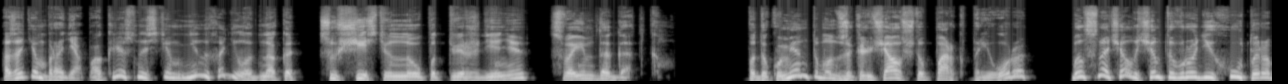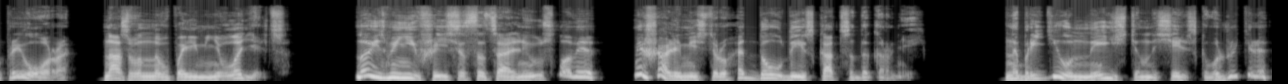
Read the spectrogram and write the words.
а затем, бродя по окрестностям, не находил, однако, существенного подтверждения своим догадкам. По документам он заключал, что парк Приора был сначала чем-то вроде хутора Приора, названного по имени владельца. Но изменившиеся социальные условия мешали мистеру Хэддоу доискаться до корней. Набреди он на истинно сельского жителя,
